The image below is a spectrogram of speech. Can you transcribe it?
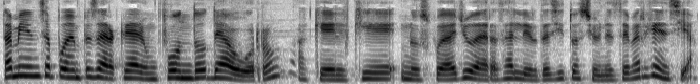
También se puede empezar a crear un fondo de ahorro, aquel que nos pueda ayudar a salir de situaciones de emergencia,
